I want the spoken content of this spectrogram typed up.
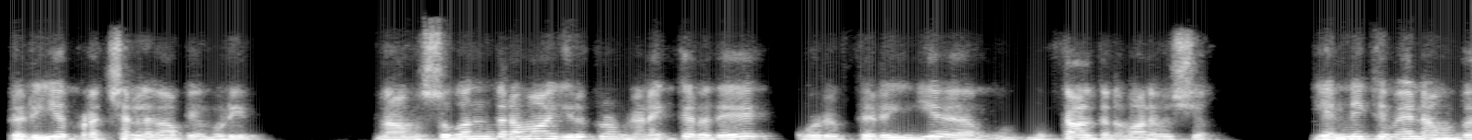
பெரிய பிரச்சனைல தான் போய் முடியும். நாம் சுதந்திரமா இருக்கணும்னு நினைக்கிறதே ஒரு பெரிய முட்டாள்தனமான விஷயம். என்னைக்குமே நம்ம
